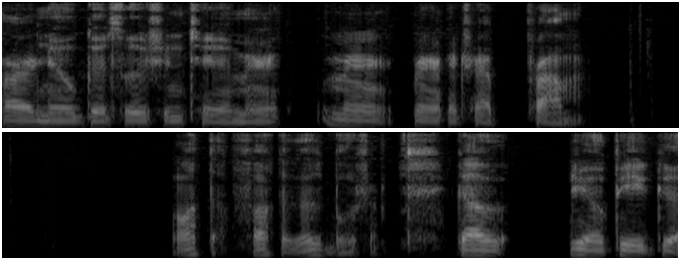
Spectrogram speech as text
are no good solution to America, America trap problem. What the fuck is this bullshit? Gov GOP go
